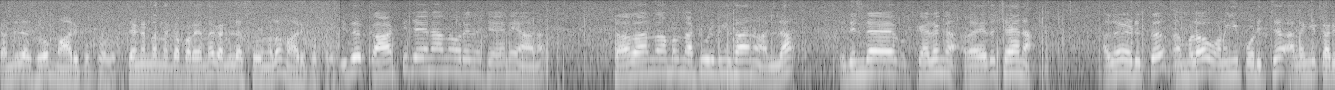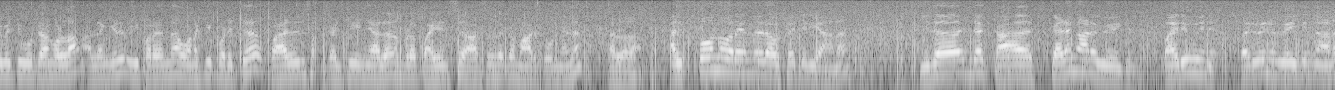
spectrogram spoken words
കണ്ണിലസുഖം മാറിപ്പോക്കോളും. ചെങ്ങണ്ടെന്നൊക്കെ പറയുന്ന കണ്ണിലസുഖങ്ങൾ മാറിപ്പോക്കോളും. ഇത് കാട്ടുചേന എന്ന് പറയുന്ന ചേനയാണ്. സാധാരണ നമ്മൾ നട്ടുപിടിപ്പിക്കുന്ന സാധനമല്ല. ഇതിന്റെ കിഴങ്ങ് അതായത് ചേന അത് എടുത്ത് നമ്മൾ ഉണങ്ങിപ്പൊടിച്ച് അല്ലെങ്കിൽ കറി വെച്ച് കൂട്ടാൻ കൊള്ളാം. അല്ലെങ്കിൽ ഈ പറയുന്ന ഉണക്കിപ്പൊടിച്ച് കഴിച്ചു കഴിച്ച് കഴിഞ്ഞാൽ നമ്മുടെ പൈൽസ് ആർസസ് ഒക്കെ മാറിപ്പോകുന്നതിന് നല്ലതാണ്. അൽപ്പം എന്ന് പറയുന്ന ഒരു ഔഷധ ചെടിയാണ് ഇതിന്റെ കിഴങ്ങാണ് ഉപയോഗിക്കുന്നത്. പരുവിന് പരുവിന് ഉപയോഗിക്കുന്നതാണ്.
